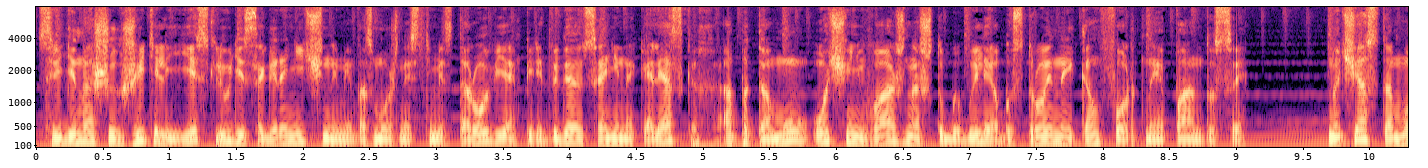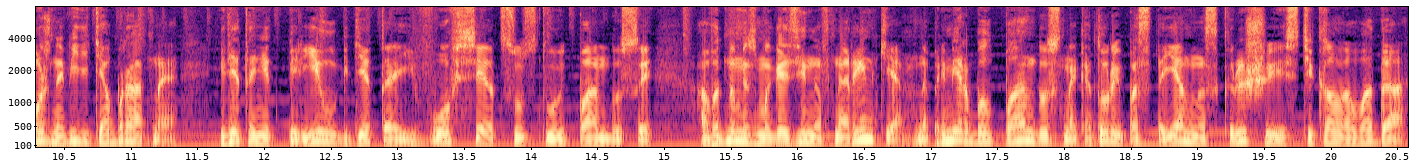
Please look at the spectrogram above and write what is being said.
Среди наших жителей есть люди с ограниченными возможностями здоровья, передвигаются они на колясках, а потому очень важно, чтобы были обустроены комфортные пандусы – но часто можно видеть обратное. Где-то нет перил, где-то и вовсе отсутствуют пандусы. А в одном из магазинов на рынке, например, был пандус, на который постоянно с крыши стекала вода.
